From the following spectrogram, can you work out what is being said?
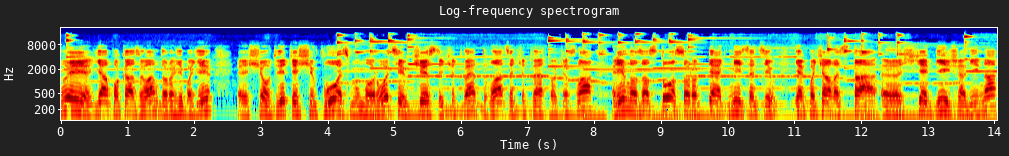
Ну і я показую вам, дорогі мої, що в 2008 році, в чистий четвер, 24 числа, рівно за 145 місяців, як почалась та е, ще більша війна,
